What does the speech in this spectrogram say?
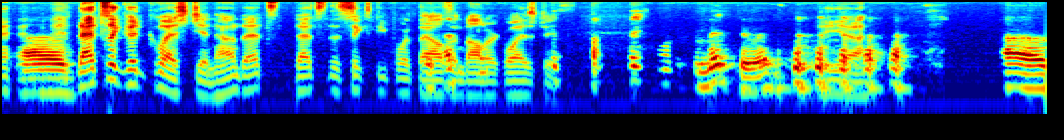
uh, That's a good question, huh? That's that's the sixty-four thousand dollar question. I want to commit to it. Yeah. uh,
